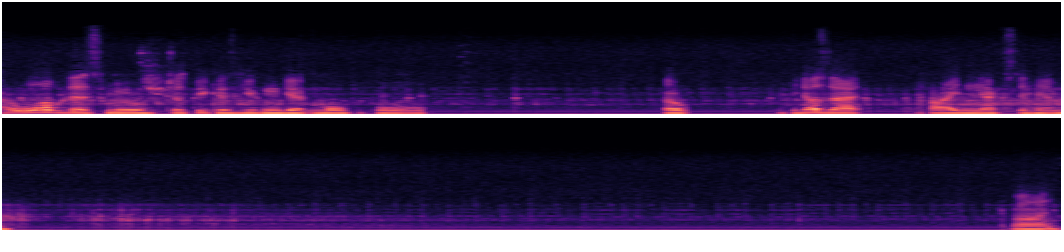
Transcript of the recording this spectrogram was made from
I love this move just because you can get multiple. Oh, if he does that, hide next to him. Come on.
